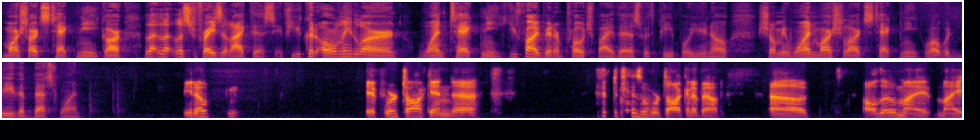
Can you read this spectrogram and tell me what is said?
martial arts technique? Or let, let, let's phrase it like this: If you could only learn one technique, you've probably been approached by this with people, you know. Show me one martial arts technique. What would be the best one? you know, if we're talking, uh, depends what we're talking about. Uh, although my my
